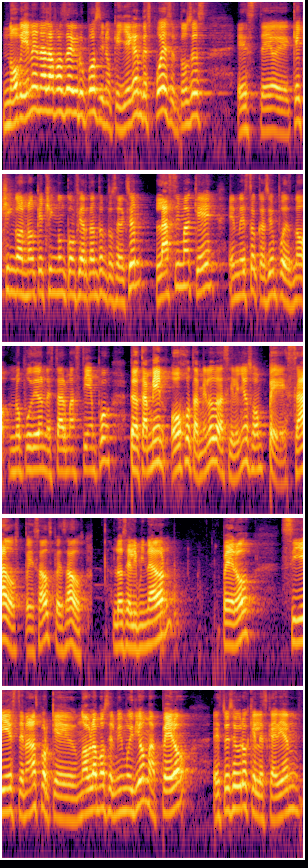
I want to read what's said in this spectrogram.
no vienen a la fase de grupos, sino que llegan después. Entonces, este, eh, qué chingón, ¿no? Qué chingón confiar tanto en tu selección. Lástima que en esta ocasión, pues no, no pudieron estar más tiempo. Pero también, ojo, también los brasileños son pesados, pesados, pesados. Los eliminaron, pero sí, este, nada más porque no hablamos el mismo idioma, pero estoy seguro que les caerían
